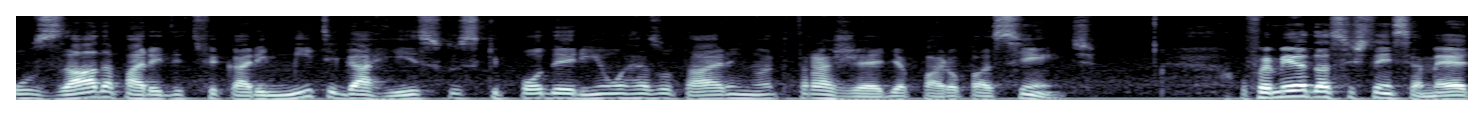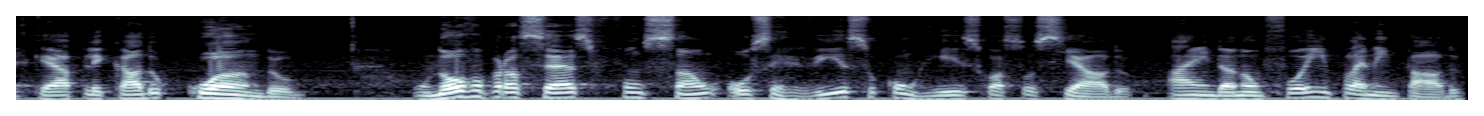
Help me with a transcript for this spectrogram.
usada para identificar e mitigar riscos que poderiam resultar em uma tragédia para o paciente. O FEMEA da assistência médica é aplicado quando um novo processo, função ou serviço com risco associado ainda não foi implementado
